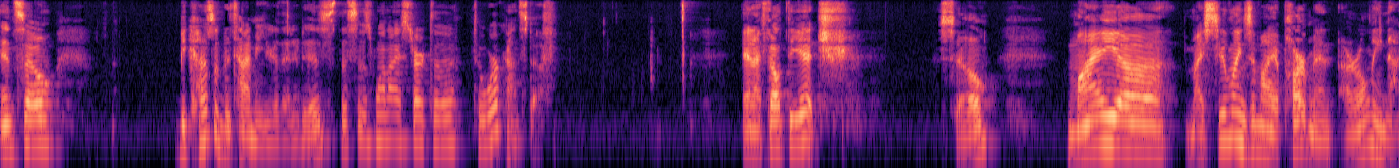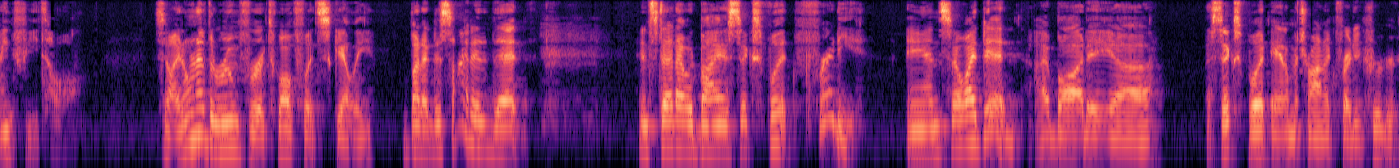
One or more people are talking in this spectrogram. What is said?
and so because of the time of year that it is, this is when I start to to work on stuff. And I felt the itch, so my uh, my ceilings in my apartment are only nine feet tall, so I don't have the room for a 12 foot skelly but I decided that instead I would buy a six foot Freddy. And so I did. I bought a, uh, a six foot animatronic Freddy Krueger.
